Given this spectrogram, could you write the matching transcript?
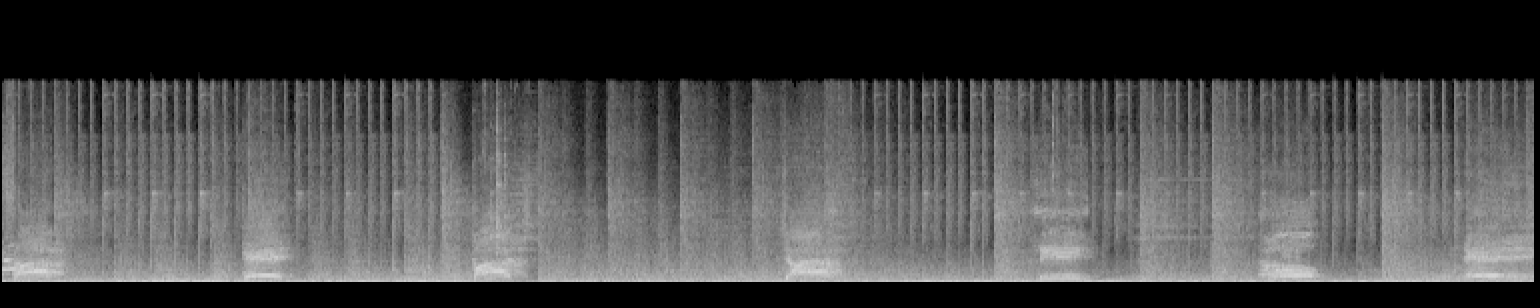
सात। छ पाँच। चार तीन दो एक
